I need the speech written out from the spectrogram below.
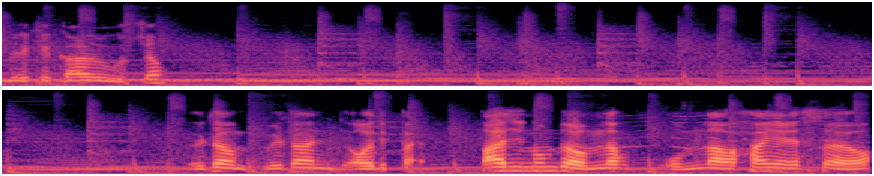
이렇게 깔아주고 있죠. 일단 일단 어디 빠, 빠진 놈들 없나 없나 확인했어요.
